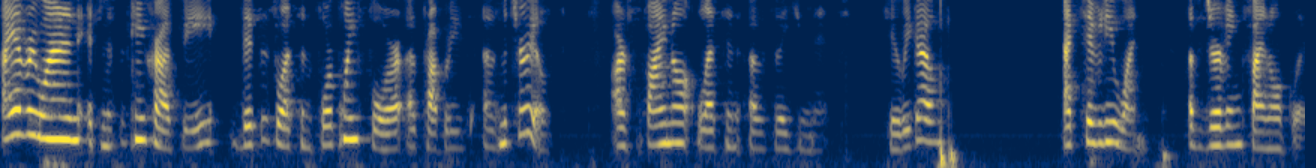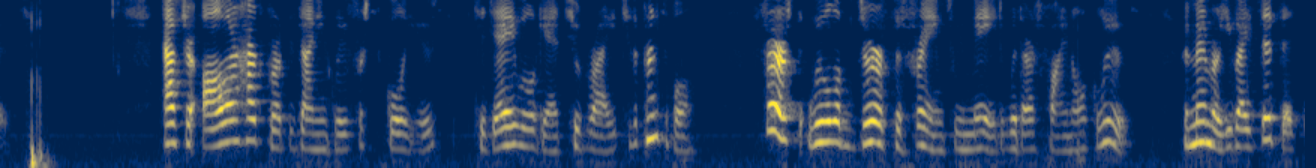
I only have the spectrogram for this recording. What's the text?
Hi everyone, it's Mrs. King Crosby. This is lesson 4.4 of Properties of Materials, our final lesson of the unit. Here we go. Activity 1, Observing Final Glues. After all our hard work designing glue for school use, today we'll get to write to the principal. First, we will observe the frames we made with our final glues. Remember, you guys did this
